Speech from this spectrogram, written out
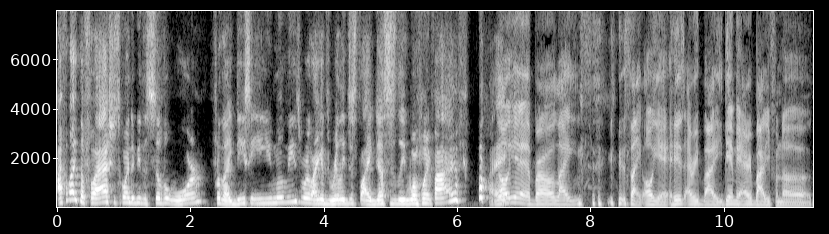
I feel like the Flash is going to be the Civil War for like DCEU movies, where like it's really just like Justice League 1.5. Like, Oh yeah, bro. Like it's like, oh yeah, here's everybody, damn near everybody from the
